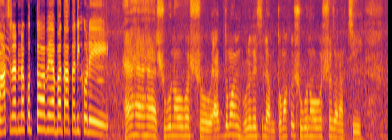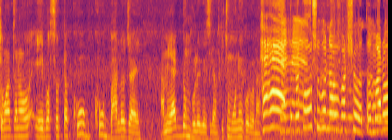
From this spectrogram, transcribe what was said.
মাছ রান্না করতে হবে আবার তাড়াতাড়ি করে। হ্যাঁ হ্যাঁ হ্যাঁ শুভ নববর্ষ। একদম আমি ভুলে গেছিলাম, তোমাকেও শুভ নববর্ষ জানাচ্ছি। তোমার যেন এই বছরটা খুব খুব ভালো যায়। আমি একদম ভুলে গেছিলাম কিছু মনে করো না। হ্যাঁ হ্যাঁ তোমাকেও শুভ নববর্ষ। তোমারও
